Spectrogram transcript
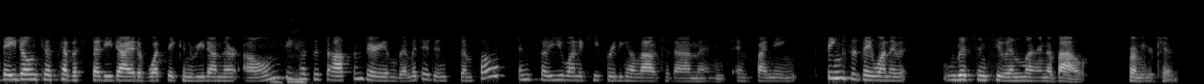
they don't just have a study diet of what they can read on their own mm-hmm. because it's often very limited and simple. And so you want to keep reading aloud to them and, and finding things that they want to listen to and learn about from your kids.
